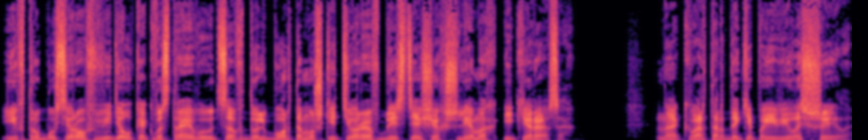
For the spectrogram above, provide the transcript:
и в трубу Серов видел, как выстраиваются вдоль борта мушкетеры в блестящих шлемах и керасах. На квартердеке появилась Шейла.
